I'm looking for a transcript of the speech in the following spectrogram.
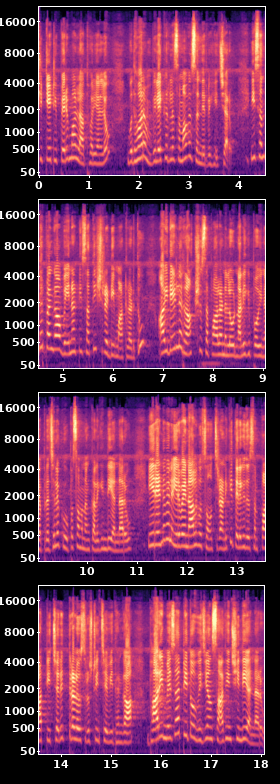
చిట్టేటి పెరుమాళ్ళ ఆధ్వర్యంలో బుధవారం విలేకరుల సమావేశం నిర్వహించారు. ఈ సందర్భంగా వేనాటి సతీష్ రెడ్డి మాట్లాడుతూ ఐదేళ్ళ రాక్షస పాలనలో నలిగిపోయిన ప్రజలకు ఉపశమనం కలిగింది అన్నారు. ఈ రెండు వేల ఇరవై నాలుగు సంవత్సరానికి తెలుగుదేశం పార్టీ చరిత్రలో సృష్టించే విధంగా భారీ మెజార్టీతో విజయం సాధించింది అన్నారు.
